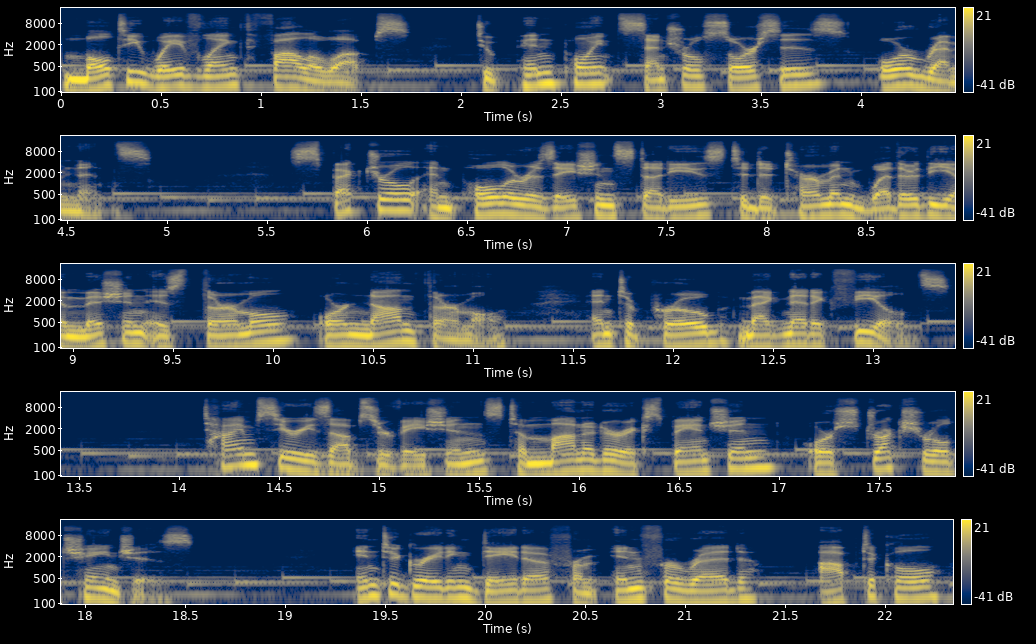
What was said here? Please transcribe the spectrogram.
multi wavelength follow ups to pinpoint central sources or remnants, spectral and polarization studies to determine whether the emission is thermal or non thermal, and to probe magnetic fields, time series observations to monitor expansion or structural changes. Integrating data from infrared, optical,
